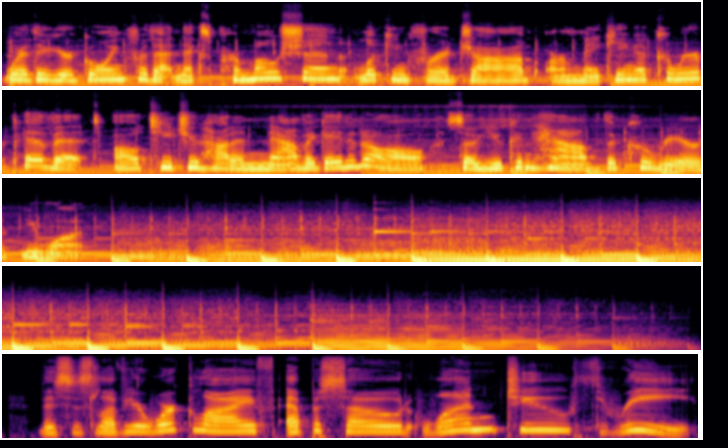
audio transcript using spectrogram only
Whether you're going for that next promotion, looking for a job, or making a career pivot, I'll teach you how to navigate it all so you can have the career you want. This is Love Your Work Life, episode 123.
